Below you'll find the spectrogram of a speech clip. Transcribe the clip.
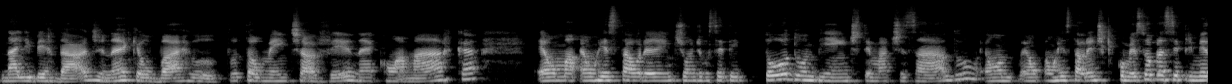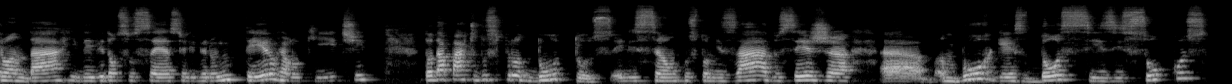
na Liberdade, né, que é o bairro totalmente a ver né, com a marca. É, uma, é um restaurante onde você tem todo o ambiente tematizado. É um, é um, é um restaurante que começou para ser primeiro andar e, devido ao sucesso, ele virou inteiro Hello Kitty. toda a parte dos produtos, eles são customizados, seja uh, hambúrgueres, doces e sucos,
